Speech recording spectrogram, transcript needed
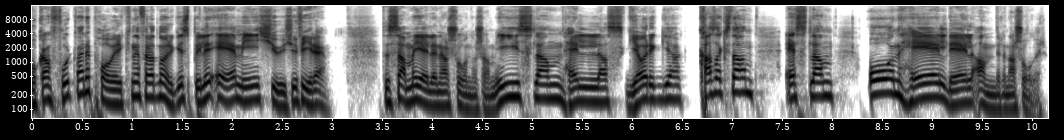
og kan fort være påvirkende for at Norge spiller EM i 2024. Det samme gjelder nasjoner som Island, Hellas, Georgia, Kasakhstan, Estland og en hel del andre nasjoner.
